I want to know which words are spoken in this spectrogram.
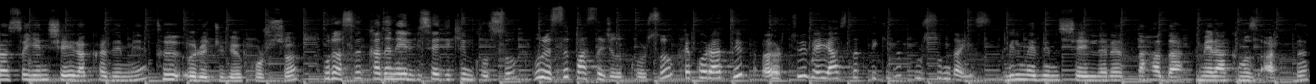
Burası Yenişehir Akademi Tığ Örücülüğü kursu. Burası kadın elbise dikim kursu. Burası pastacılık kursu. Dekoratif örtü ve yastık dikimi kursundayız. Bilmediğimiz şeylere daha da merakımız arttı.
